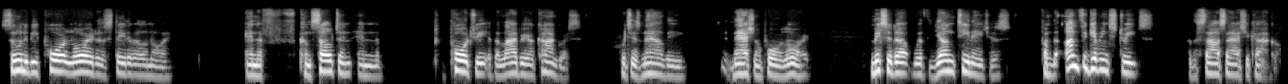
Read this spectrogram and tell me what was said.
soon to be poet laureate of the state of Illinois, and the consultant in the poetry at the Library of Congress, which is now the National Poet Laureate, mix it up with young teenagers from the unforgiving streets of the South Side of Chicago.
